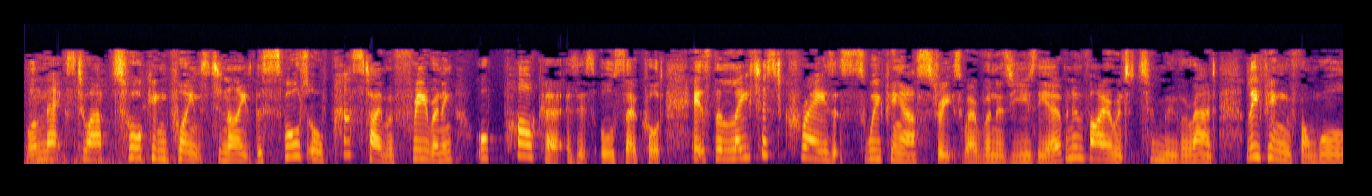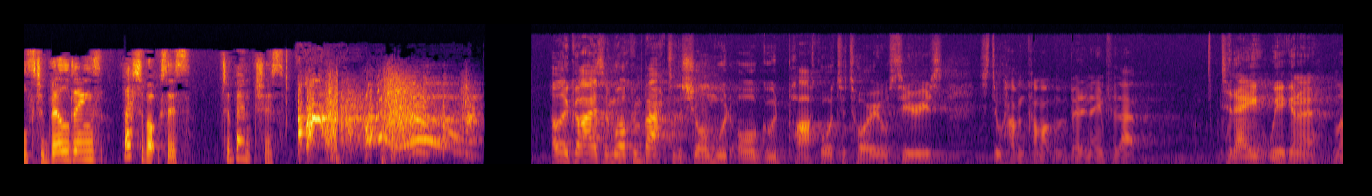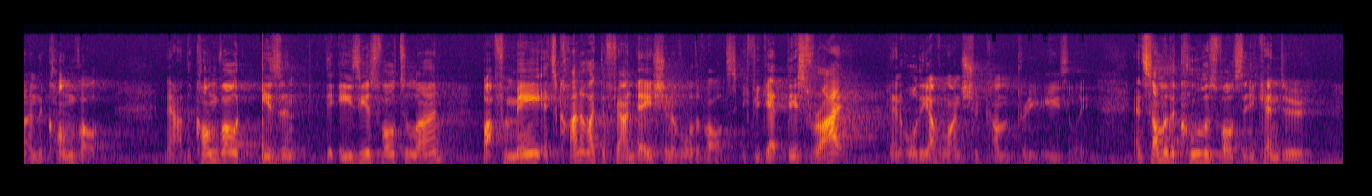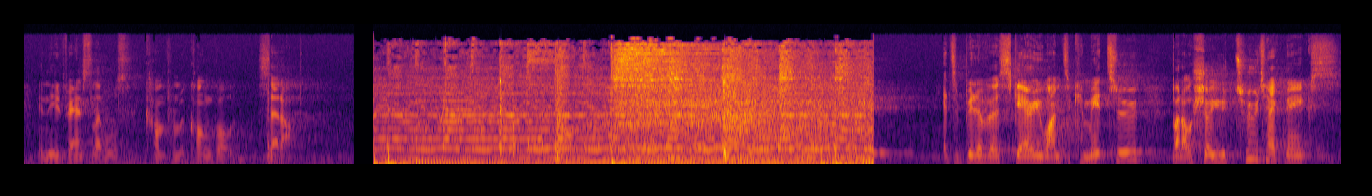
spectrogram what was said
Well, next to our talking point tonight, the sport or pastime of free running, or parkour as it's also called. It's the latest craze at sweeping our streets where runners use the urban environment to move around, leaping from walls to buildings, letterboxes to benches. Hello guys and welcome back to the Shaun Wood All Good Parkour tutorial series. Still haven't come up with a better name for that. Today we're going to learn the Kong Vault. Now the Kong Vault isn't the easiest vault to learn, but for me, it's kind of like the foundation of all the vaults. If you get this right, then all the other ones should come pretty easily. And some of the coolest vaults that you can do in the advanced levels come from a Kong Vault setup. It's a bit of a scary one to commit to, but I'll show you two techniques.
